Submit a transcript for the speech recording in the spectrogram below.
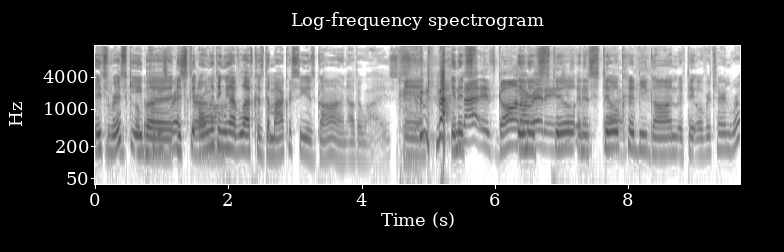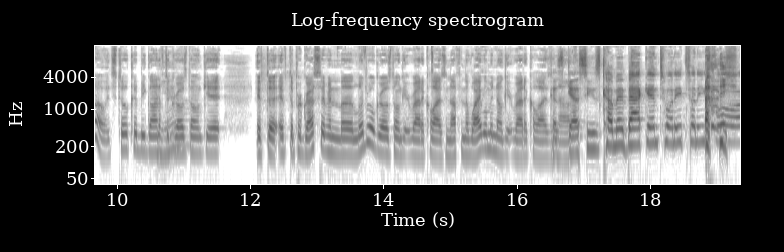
It's risky, Hoping for these but risks, it's the only thing we have left because democracy is gone otherwise, and not, and it's is gone and already. it's still and it still done. could be gone if they overturn Roe. It still could be gone if the girls don't get if the if the progressive and the liberal girls don't get radicalized enough, and the white women don't get radicalized Because enough. guess who's coming back in 2024?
